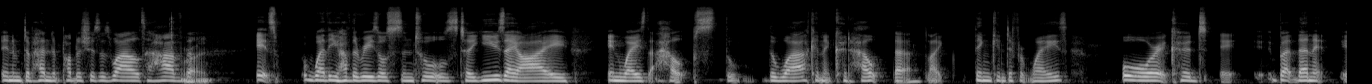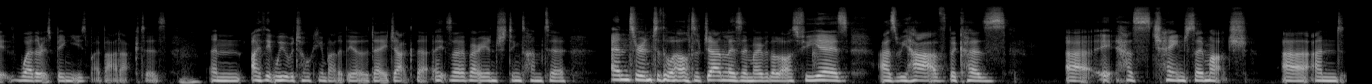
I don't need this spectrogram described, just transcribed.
independent publishers as well to have Right. it's whether you have the resources and tools to use AI in ways that helps the the work and it could help that like think in different ways or it could it, but then it, it whether it's being used by bad actors. And i think we were talking about it the other day jack that it's a very interesting time to enter into the world of journalism over the last few years as we have because uh, it has changed so much uh, and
